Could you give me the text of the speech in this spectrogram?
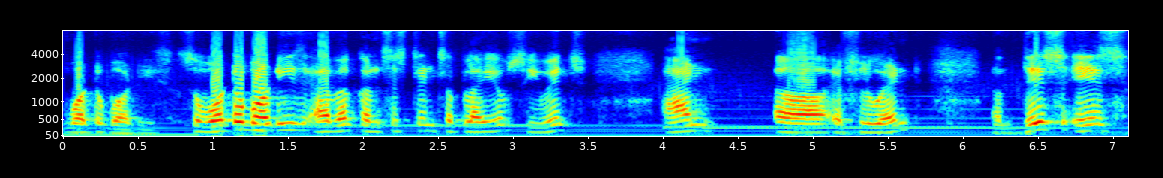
water bodies. So, water bodies have a consistent supply of sewage and uh, effluent. Now, this is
